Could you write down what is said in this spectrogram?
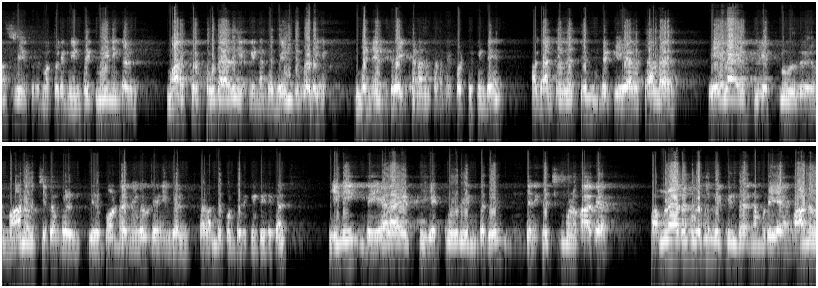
ஆசிரியர் பெருமக்களையும் என்றைக்குமே நீங்கள் மறக்கக்கூடாது என்கின்ற அந்த வேண்டுகோளையும் இந்த நேரத்தில் வைக்க நான் கடமைப்பட்டிருக்கின்றேன். அது அந்த விதத்தில் இன்றைக்கு ஏறத்தாழ ஏழாயிரத்தி எட்நூறு மாணவ சிடங்கள் இது போன்ற நிகழ்வுகளை நீங்கள் கலந்து கொண்டிருக்கின்றீர்கள். இனி இந்த ஏழாயிரத்தி எட்நூறு என்பது இந்த நிகழ்ச்சி மூலமாக தமிழ்நாடு முழுவதும் இருக்கின்ற நம்முடைய மாணவ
